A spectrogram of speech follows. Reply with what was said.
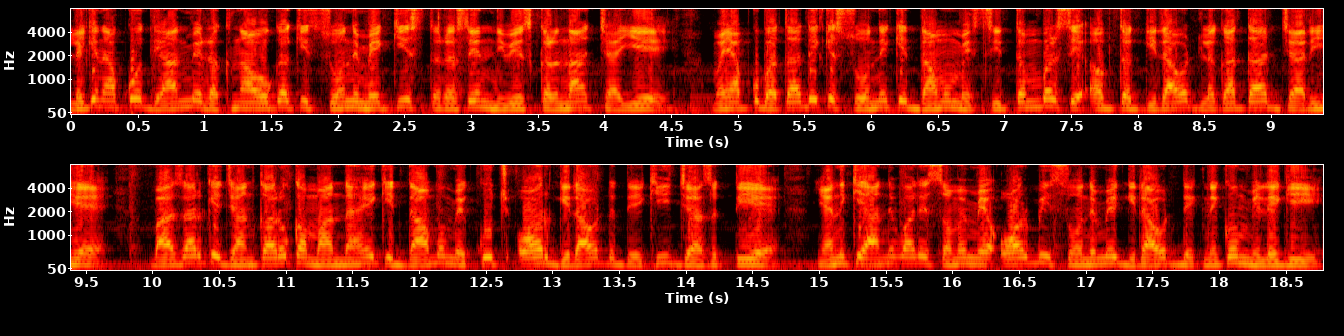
लेकिन आपको ध्यान में रखना होगा कि सोने में किस तरह से निवेश करना चाहिए। मैं आपको बता दें कि सोने के दामों में सितंबर से अब तक गिरावट लगातार जारी है। बाज़ार के जानकारों का मानना है कि दामों में कुछ और गिरावट देखी जा सकती है, यानी कि आने वाले समय में और भी सोने में गिरावट देखने को मिलेगी।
